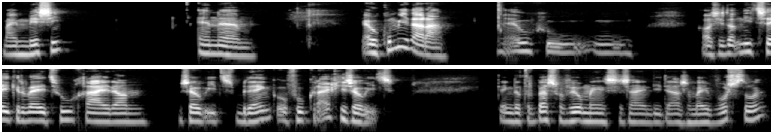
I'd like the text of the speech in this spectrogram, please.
mijn missie. En um, ja, hoe kom je daaraan? hoe, als je dat niet zeker weet, hoe ga je dan zoiets bedenken of hoe krijg je zoiets? Ik denk dat er best wel veel mensen zijn die daar zo mee worstelen.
